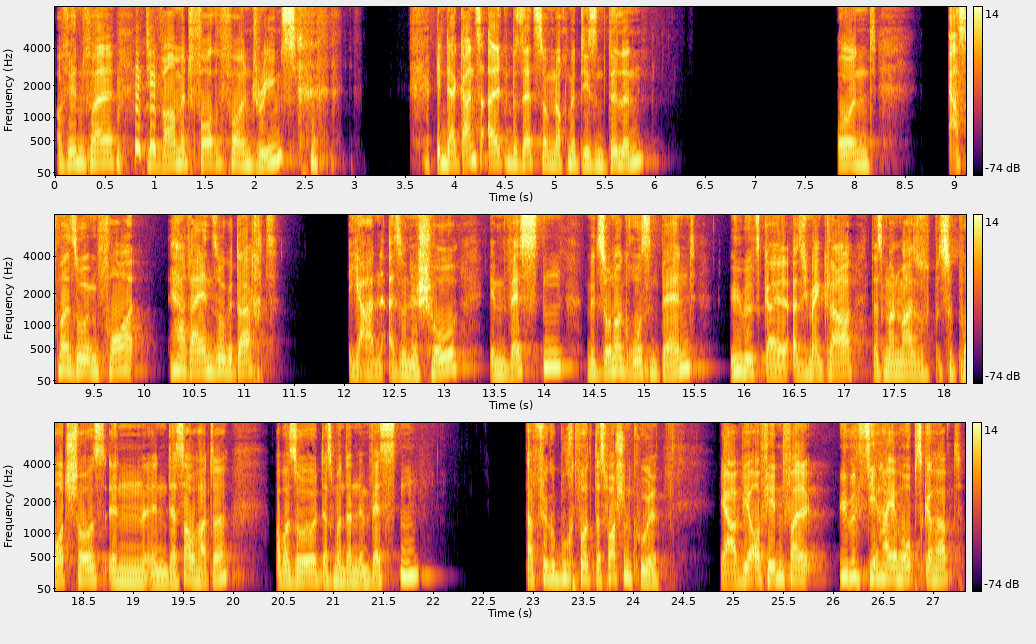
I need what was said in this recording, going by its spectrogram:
Auf jeden Fall, die war mit For the Fallen Dreams. In der ganz alten Besetzung noch mit diesem Dylan. Und erstmal so im Vorherein so gedacht, ja, also eine Show im Westen mit so einer großen Band, übelst geil. Also ich meine, klar, dass man mal so Support-Shows in, in Dessau hatte, aber so, dass man dann im Westen dafür gebucht wird, das war schon cool. Ja, wir auf jeden Fall übelst die High Hopes gehabt.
